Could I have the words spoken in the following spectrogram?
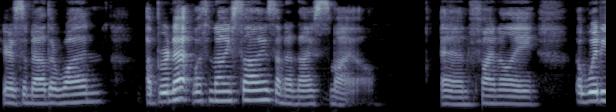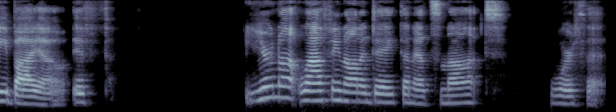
Here's another one a brunette with nice eyes and a nice smile. And finally, a witty bio. If you're not laughing on a date, then it's not worth it.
